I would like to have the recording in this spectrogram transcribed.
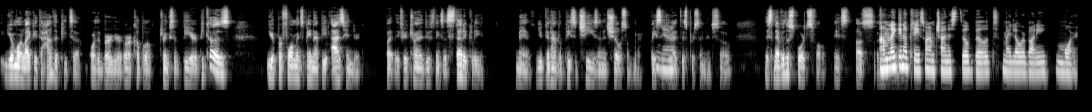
you're more likely to have the pizza or the burger or a couple drinks of beer because your performance may not be as hindered. But if you're trying to do things aesthetically, man, you can have a piece of cheese and it shows somewhere, basically Yeah. at this percentage. So it's never the sport's fault. It's us. I'm like in a place where I'm trying to still build my lower body more.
